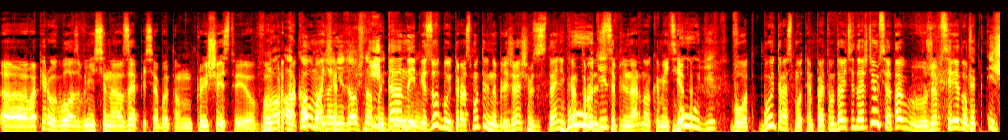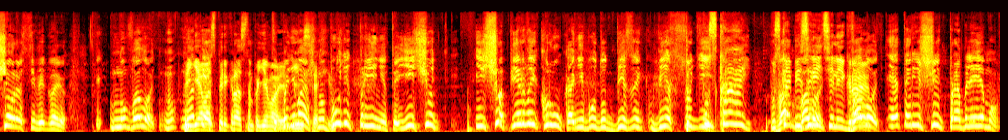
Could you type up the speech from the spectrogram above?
Э, во-первых, была внесена запись об этом происшествии в ну, а протокол а матча. не и быть... данный эпизод будет рассмотрен на ближайшем заседании контрольно-дисциплинарного комитета. Будет. Вот, будет рассмотрен. Поэтому давайте дождемся, а так уже в среду... Так еще раз тебе говорю. Ну, Володь, ну, ну Я опять, вас прекрасно понимаю. Ты понимаешь, ну будет принято еще еще первый круг они будут без, без судей. Пускай, пускай без Володь, зрителей играют. Володь, это решит проблему.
